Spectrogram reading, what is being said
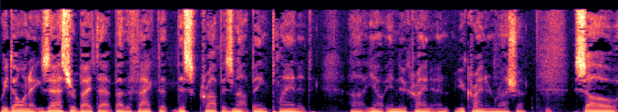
We don't want to exacerbate that by the fact that this crop is not being planted, uh, you know, in Ukraine and Ukraine and Russia. So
